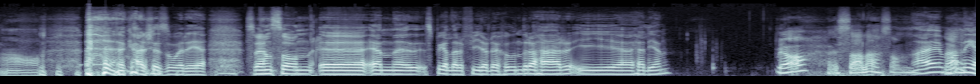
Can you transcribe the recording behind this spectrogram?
Ja, kanske så är det. Svensson, eh, en eh, spelare firade 100 här i eh, helgen. Ja, Salah som... Nej, Mané.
